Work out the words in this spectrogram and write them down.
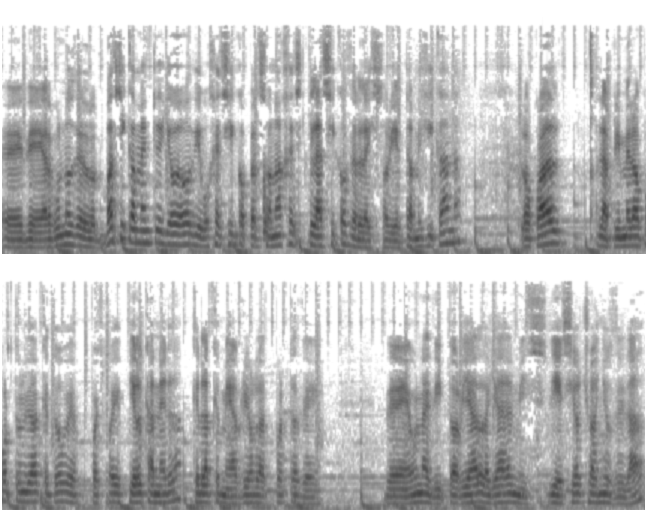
de algunos de los... Básicamente yo dibujé cinco personajes clásicos de la historieta mexicana, lo cual la primera oportunidad que tuve pues fue Piel Canela, que es la que me abrió las puertas de de una editorial allá en mis 18 años de edad.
